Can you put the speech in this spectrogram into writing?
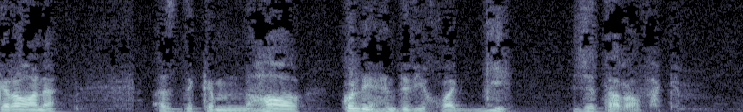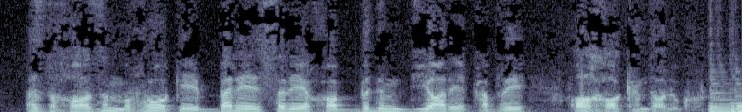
گرانه از دکم نها کلی هندری خواگی جترافکم از دخوازم رو که بره سر خواب بدم دیار قبر آخا کندالو گرد.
